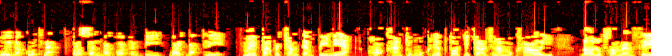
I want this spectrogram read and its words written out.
មួយដ៏គ្រោះថ្នាក់ប្រសិនបើគាត់ទាំងពីរបែកបាក់គ្នាមេបកប្រឆាំងទាំងពីរនាក់ខកខានជុំមុខគ្នាផ្ទាល់ជាច្រើនឆ្នាំមកហើយដោយលោកសំរងស៊ី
